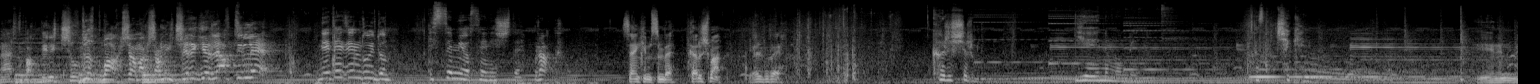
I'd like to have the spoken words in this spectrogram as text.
Mert bak beni çıldırtma akşam akşam. içeri gir laf dinle. Ne dediğini duydun. İstemiyor seni işte. Bırak. Sen kimsin be? Karışma. Gel buraya. Karışırım. Yeğenim o benim. Kız çek elini. Yeğenin mi?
